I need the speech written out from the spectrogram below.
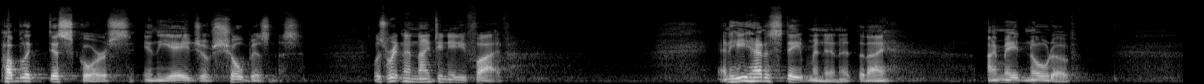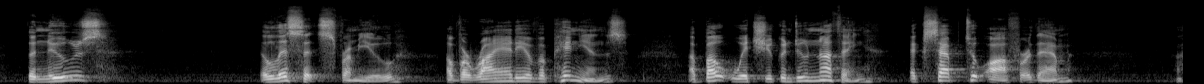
Public Discourse in the Age of Show Business. It was written in 1985. And he had a statement in it that I, I made note of. The news elicits from you a variety of opinions about which you can do nothing except to offer them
